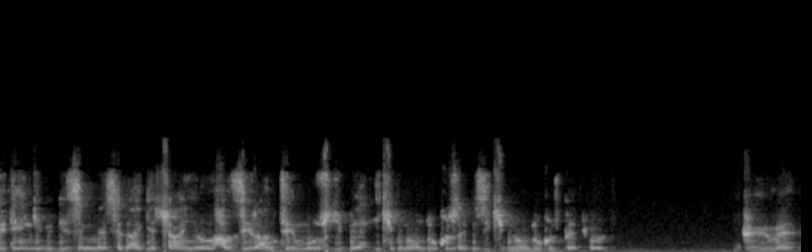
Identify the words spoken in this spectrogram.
Dediğin gibi bizim mesela geçen yıl Haziran Temmuz gibi 2019'da biz 2019 petrol büyüme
